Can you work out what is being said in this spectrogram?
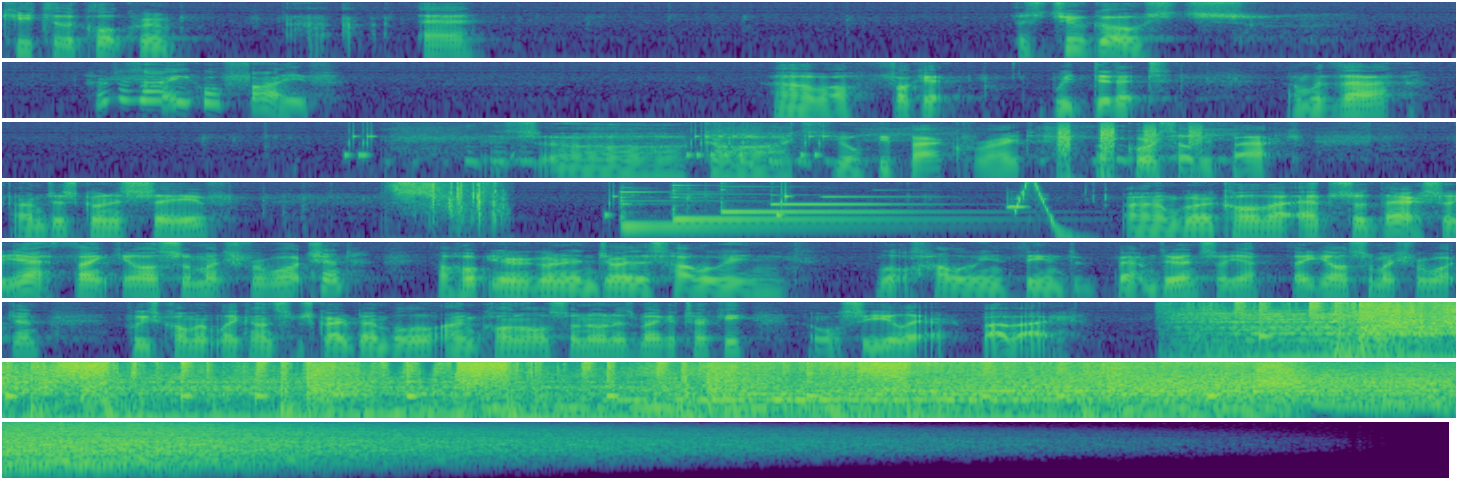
Key to the cloakroom. Uh, uh, there's two ghosts. How does that equal five? Oh well, fuck it. We did it. And with that... oh god, you'll be back, right? Of course I'll be back. I'm just going to save. I'm going to call that episode there. So yeah, thank you all so much for watching. I hope you're going to enjoy this Halloween, little Halloween themed bit I'm doing. So yeah, thank you all so much for watching. Please comment, like, and subscribe down below. I'm Connor, also known as Mega Turkey, and we'll see you later. Bye bye.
